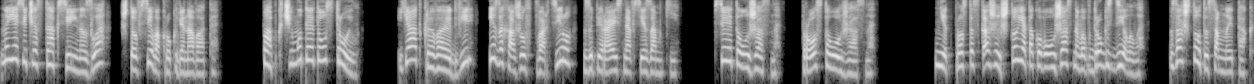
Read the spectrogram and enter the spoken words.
Но я сейчас так сильно зла, что все вокруг виноваты. «Пап, к чему ты это устроил?» Я открываю дверь и захожу в квартиру, запираясь на все замки. Все это ужасно, просто ужасно. Нет, просто скажи, что я такого ужасного вдруг сделала? За что ты со мной так?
